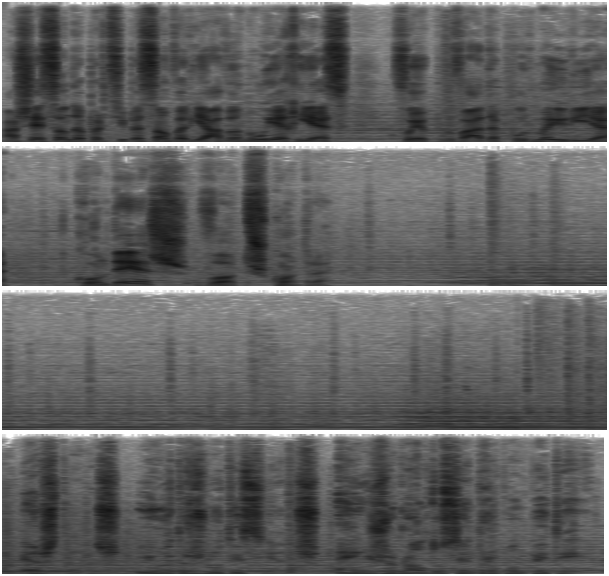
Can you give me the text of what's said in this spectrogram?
à exceção da participação variável no IRS, que foi aprovada por maioria, com 10 votos contra. Estas e outras notícias em jornaldocentro.pt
